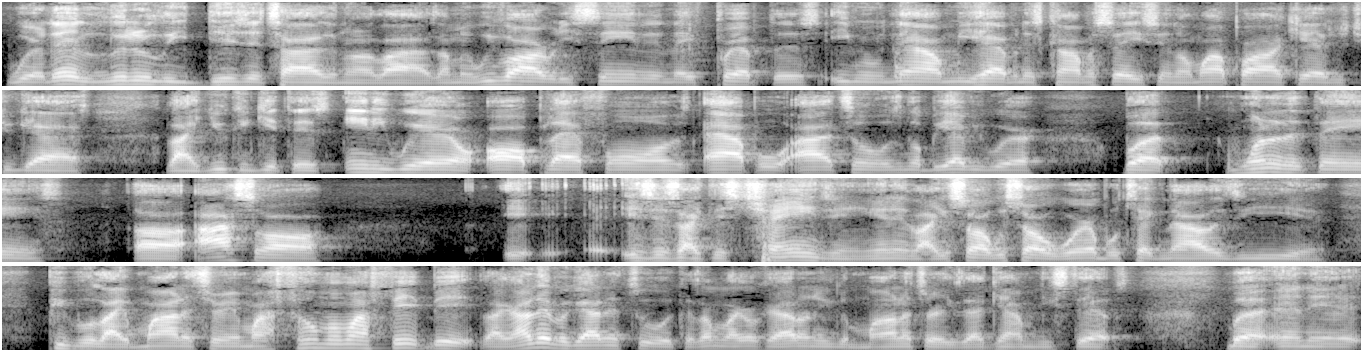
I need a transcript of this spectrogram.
where they're literally digitizing our lives. I mean, we've already seen it and they've prepped us. Even now, me having this conversation on my podcast with you guys, like you can get this anywhere on all platforms, Apple, iTunes, it's gonna be everywhere. But one of the things uh, I saw is just like this changing, and it, like you saw, we saw wearable technology and people like monitoring my film on my Fitbit. Like I never got into it because I'm like, okay, I don't need to monitor exactly how many steps. But and then,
